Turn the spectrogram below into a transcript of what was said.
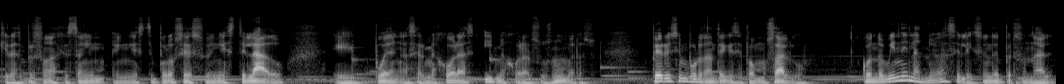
que las personas que están en, este proceso, en este lado, eh, puedan hacer mejoras y mejorar sus números. Pero es importante que sepamos algo. Cuando viene la nueva selección de personal,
